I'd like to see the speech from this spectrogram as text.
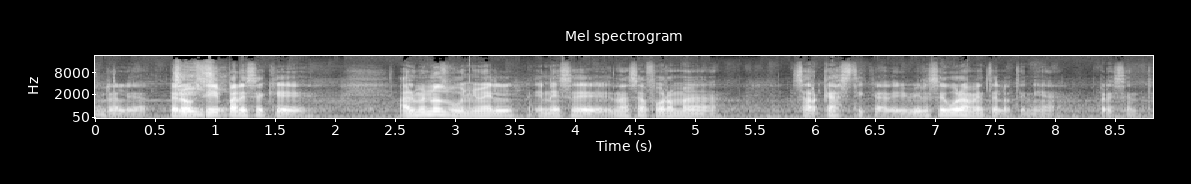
en realidad. Pero Sí, sí, sí. parece que al menos Buñuel en, ese, en esa forma sarcástica de vivir seguramente lo tenía presente.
